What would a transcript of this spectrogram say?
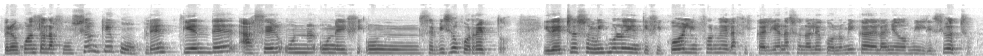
Pero en cuanto a la función que cumplen, tienden a ser un, un servicio correcto. Y de hecho eso mismo lo identificó el informe de la Fiscalía Nacional Económica del año 2018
